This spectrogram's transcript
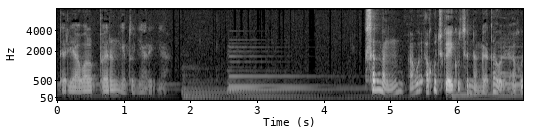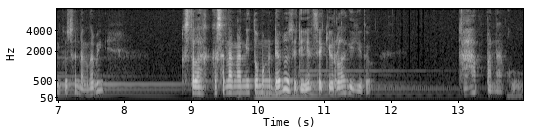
dari awal bareng gitu nyarinya seneng aku aku juga ikut senang nggak tahu ya aku ikut senang tapi setelah kesenangan itu mengendap tuh jadi insecure lagi gitu. Kapan aku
